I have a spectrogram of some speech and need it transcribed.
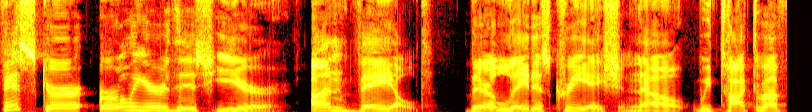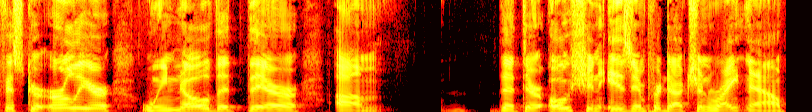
Fisker earlier this year unveiled their latest creation. Now, we talked about Fisker earlier. We know that their um, that their Ocean is in production right now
